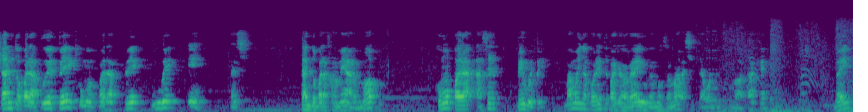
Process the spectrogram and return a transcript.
tanto para PvP como para PvE. tanto para farmear mobs como para hacer PvP. Vamos a ir a por este para que lo veáis una muestra más, a ver si te aguanta el ataque. ¿Veis?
